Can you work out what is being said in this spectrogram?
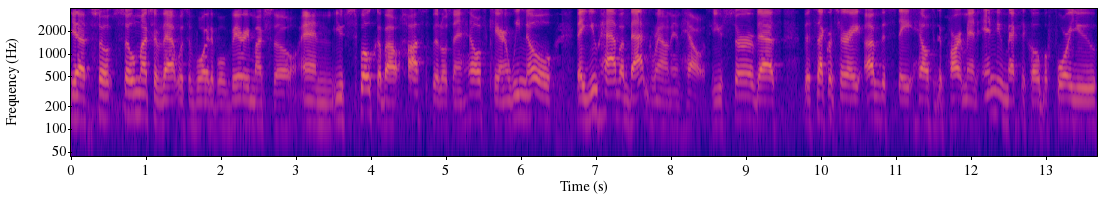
Yeah, so so much of that was avoidable, very much so. And you spoke about hospitals and healthcare, and we know that you have a background in health. You served as the secretary of the state health department in New Mexico before you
